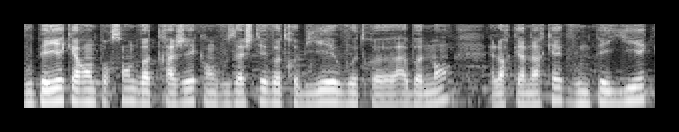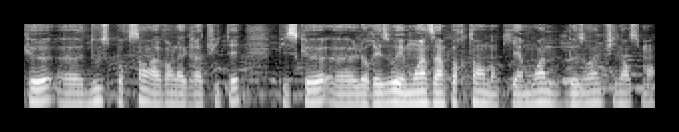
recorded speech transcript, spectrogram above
Vous payez 40% de votre trajet quand vous achetez votre billet ou votre euh, abonnement, alors qu'à Arcac, vous ne payez que 12% euh, avant la gratuité, puisque euh, le réseau est moins important, donc il y a moins de besoin de financement.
